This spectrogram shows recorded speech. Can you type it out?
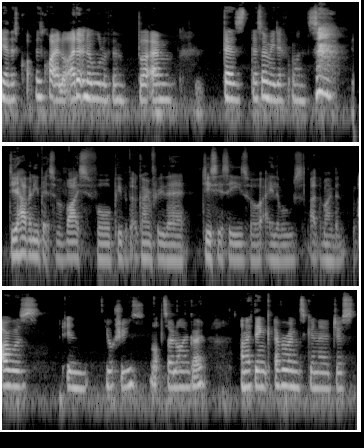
yeah, there's quite there's quite a lot. I don't know all of them, but um, there's there's so many different ones. Do you have any bits of advice for people that are going through their GCSEs or A levels at the moment? I was in your shoes not so long ago, and I think everyone's gonna just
